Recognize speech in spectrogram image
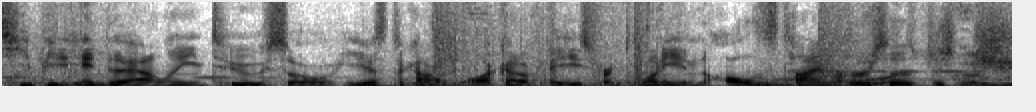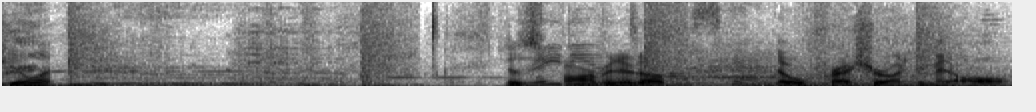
TP'd into that lane too, so he has to kind of walk out of base for 20. And all this time, Ursa's just chilling. Just farming it up. No pressure on him at all.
